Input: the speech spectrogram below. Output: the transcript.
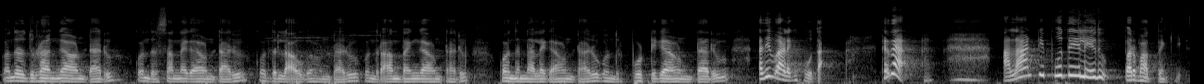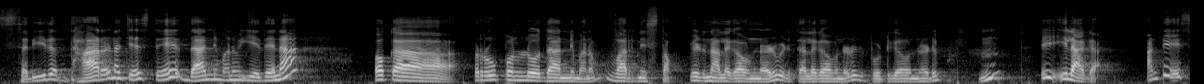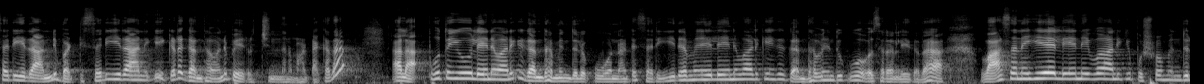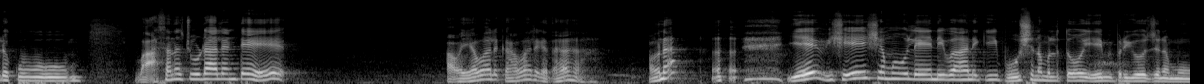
కొందరు దృఢంగా ఉంటారు కొందరు సన్నగా ఉంటారు కొందరు లావుగా ఉంటారు కొందరు అందంగా ఉంటారు కొందరు నల్లగా ఉంటారు కొందరు పొట్టిగా ఉంటారు. అది వాళ్ళకి పూత కదా? అలాంటి పూతే లేదు పరమాత్మకి. శరీర ధారణ చేస్తే దాన్ని మనం ఏదైనా ఒక రూపంలో దాన్ని మనం వర్ణిస్తాం. వీడు నల్లగా ఉన్నాడు వీడు తెల్లగా ఉన్నాడు వీడు పొట్టిగా ఉన్నాడు. ఇలాగా. అంటే శరీరాన్ని బట్టి శరీరానికి ఇక్కడ గంధం అని పేరు వచ్చిందనమాట కదా. అలా పూతయు లేని వారికి గంధం ఎందులకు అని అంటే శరీరమే లేని వాడికి ఇంకా గంధం ఎందుకు అవసరం లేదు కదా. వాసనయే లేని వానికి పుష్పం ఎందులకు? వాసన చూడాలంటే అవయవాలు కావాలి కదా. అవునా? ఏ విశేషము లేని వానికి భూషణములతో ఏమి ప్రయోజనము?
